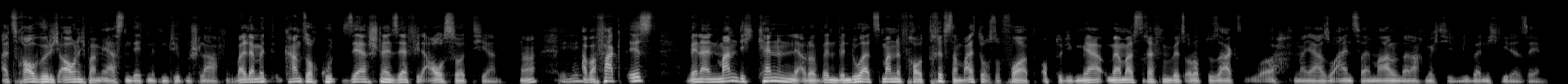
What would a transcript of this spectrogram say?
als Frau würde ich auch nicht beim ersten Date mit einem Typen schlafen, weil damit kannst du auch gut sehr schnell sehr viel aussortieren. Ne? Mhm. Aber Fakt ist, wenn ein Mann dich kennenlernt oder wenn, wenn du als Mann eine Frau triffst, dann weißt du auch sofort, ob du die mehr, mehrmals treffen willst oder ob du sagst, naja, so ein, zwei Mal und danach möchte ich die lieber nicht wiedersehen.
